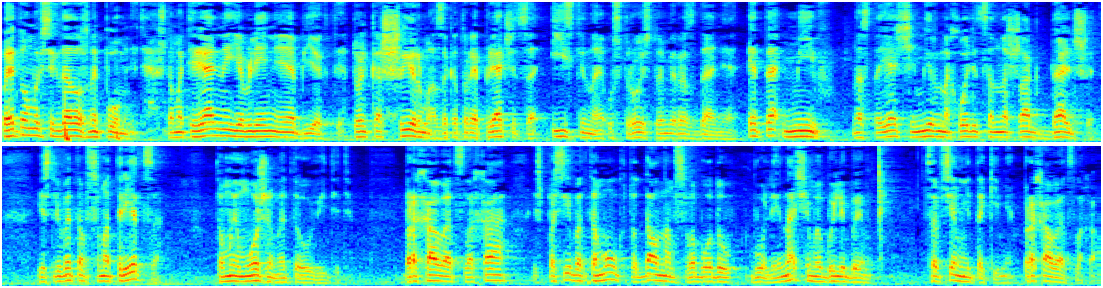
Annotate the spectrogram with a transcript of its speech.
Поэтому мы всегда должны помнить, что материальные явления и объекты – только ширма, за которой прячется истинное устройство мироздания. Это миф. Настоящий мир находится на шаг дальше. Если в это всмотреться, то мы можем это увидеть. Брахавы от слаха и спасибо тому, кто дал нам свободу воли. Иначе мы были бы совсем не такими. Брахавы от слаха.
